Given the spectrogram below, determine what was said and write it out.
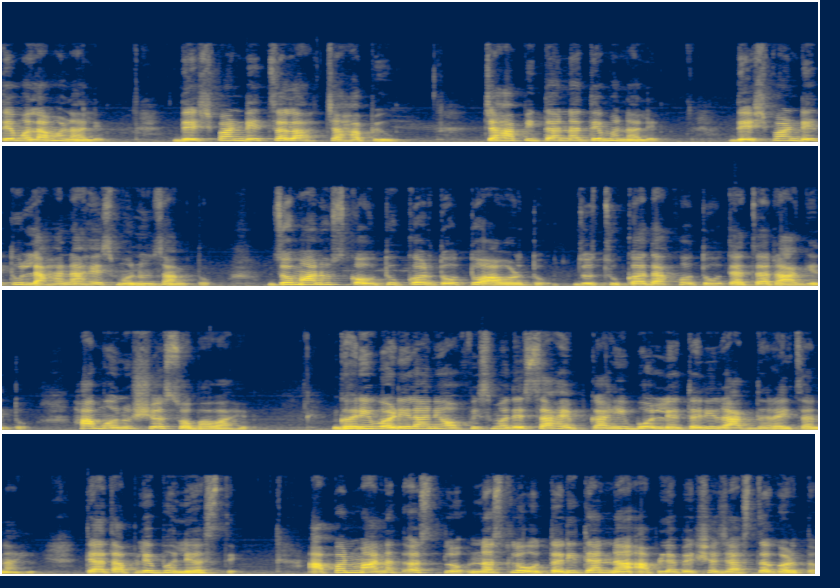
ते मला म्हणाले देशपांडे चला चहा पिऊ. चहा पिताना ते म्हणाले देशपांडे तू लहान आहेस म्हणून सांगतो. जो माणूस कौतुक करतो तो आवडतो. जो चुका दाखवतो त्याचा राग येतो. हा मनुष्य स्वभाव आहे. घरी वडील आणि ऑफिसमध्ये साहेब काही बोलले तरी राग धरायचा नाही. त्यात आपले भले असते. आपण मानत असलो नसलो तरी त्यांना आपल्यापेक्षा जास्त कळतं.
